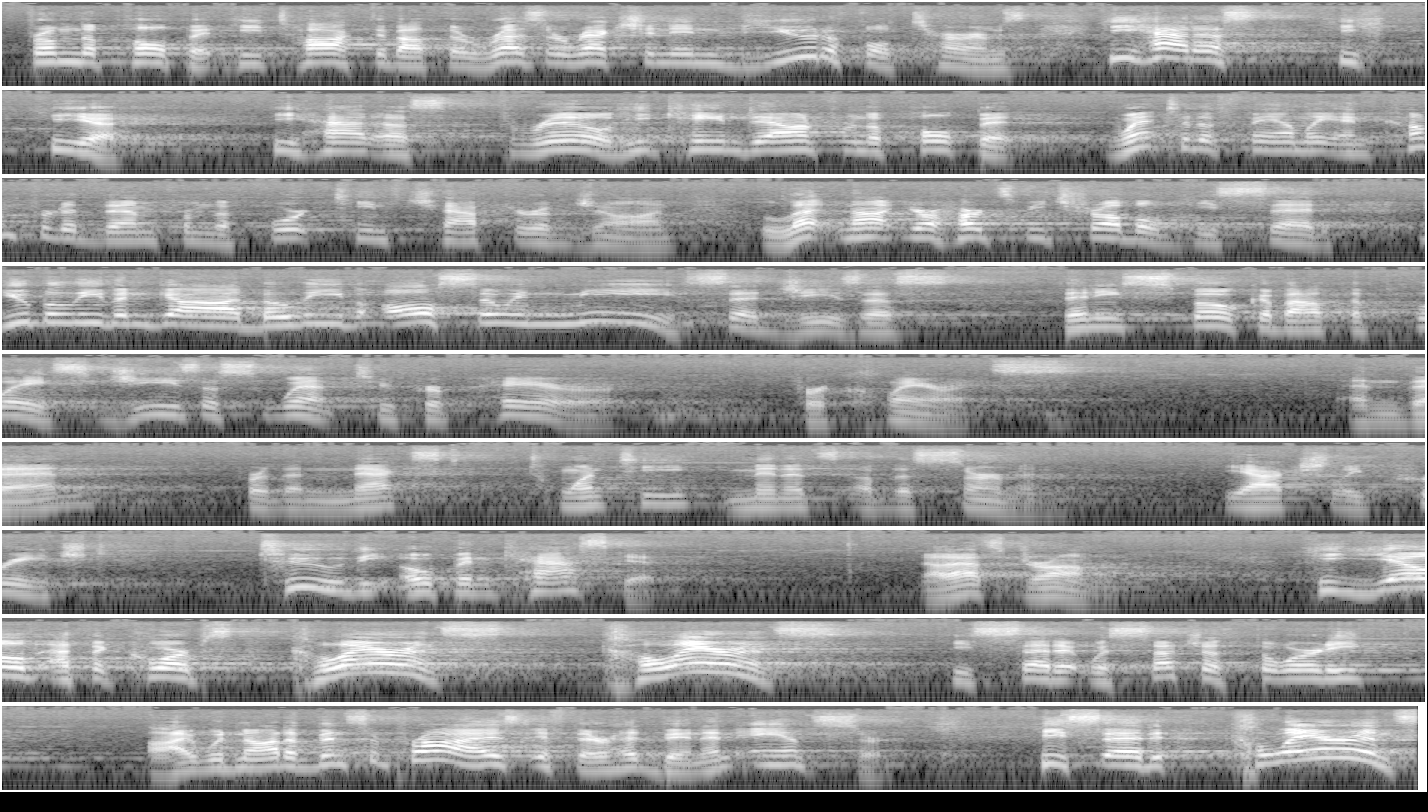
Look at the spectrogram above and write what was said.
From the pulpit, he talked about the resurrection in beautiful terms. He had us, he, he, uh, he had us thrilled. He came down from the pulpit, went to the family, and comforted them from the 14th chapter of John. Let not your hearts be troubled, he said. You believe in God, believe also in me, said Jesus. Then he spoke about the place Jesus went to prepare for Clarence. And then, for the next 20 minutes of the sermon, he actually preached to the open casket. Now that's drama. He yelled at the corpse, Clarence, Clarence, he said it with such authority, I would not have been surprised if there had been an answer. He said, Clarence,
